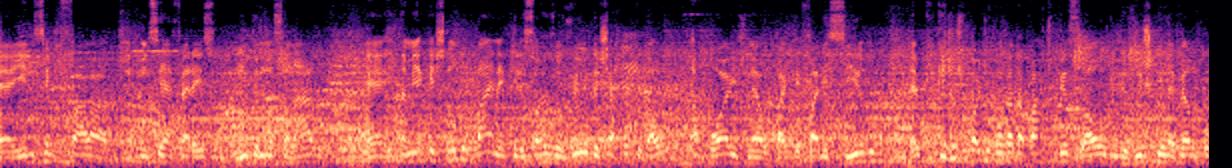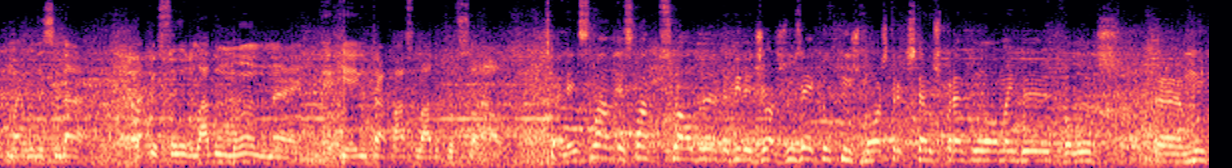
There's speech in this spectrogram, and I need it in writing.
É, e ele sempre fala, quando se refere a isso, muito emocionado. É, e também a questão do pai, né? Que ele só resolveu deixar Portugal após né, o pai ter falecido. É, o que, que a gente pode encontrar da parte pessoal de Jesus que revela um pouco mais assim, da, da pessoa, do lado humano, né? É, que aí ultrapassa o lado profissional? Sim, olha, esse lado, esse lado pessoal da, da, vida de Jorge Jesus é aquilo que nos mostra que estamos perante um homem de, de valores uh, muito,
